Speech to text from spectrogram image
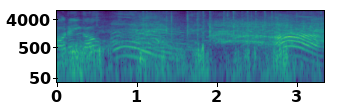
Oh, there you go. Ooh. Ah.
